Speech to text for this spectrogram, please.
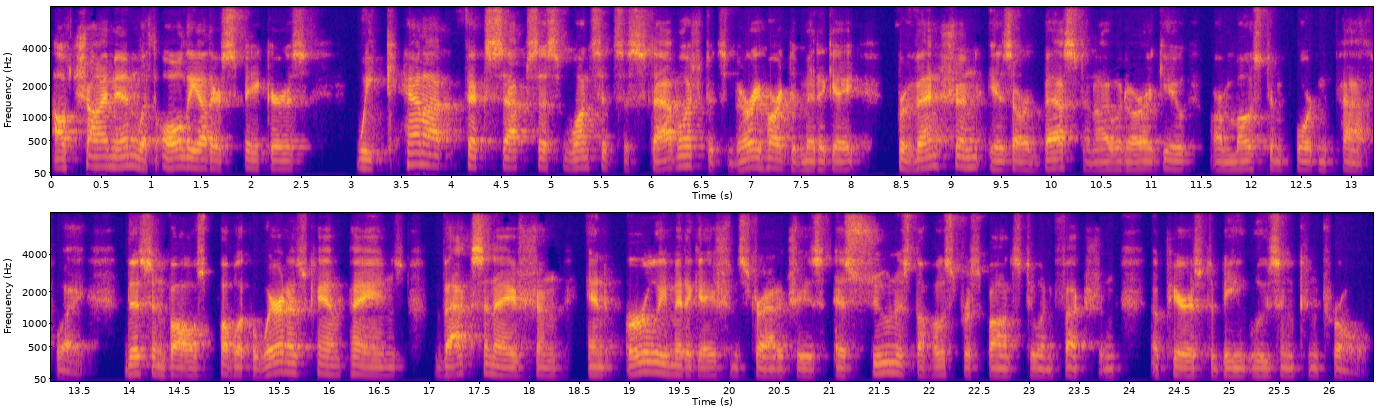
I'll chime in with all the other speakers. We cannot fix sepsis once it's established. It's very hard to mitigate. Prevention is our best, and I would argue our most important pathway. This involves public awareness campaigns, vaccination, and early mitigation strategies as soon as the host response to infection appears to be losing control.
